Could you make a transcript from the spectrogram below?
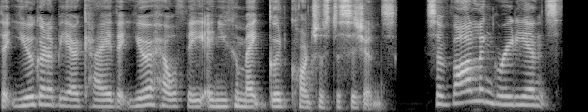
that you're going to be okay, that you're healthy, and you can make good conscious decisions. So, vital ingredients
